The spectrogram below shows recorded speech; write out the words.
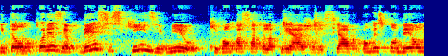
Então, por exemplo, desses 15 mil que vão passar pela triagem inicial, que vão responder a um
